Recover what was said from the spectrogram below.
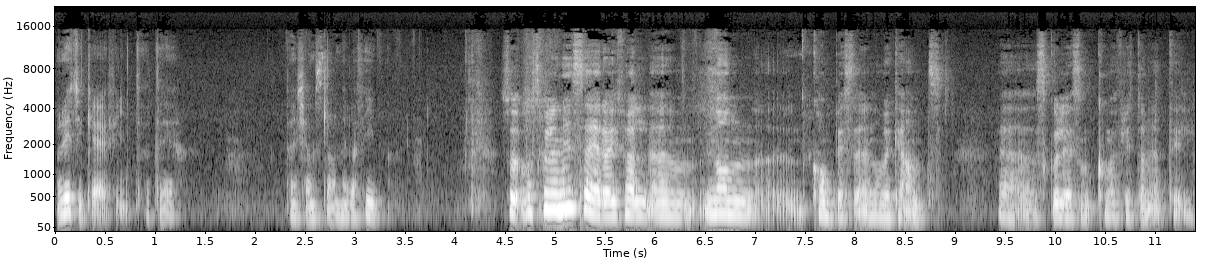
Och det tycker jag är fint. Att det, den känslan hela tiden. Så vad skulle ni säga då ifall eh, någon kompis eller någon bekant eh, skulle liksom komma flyttande till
